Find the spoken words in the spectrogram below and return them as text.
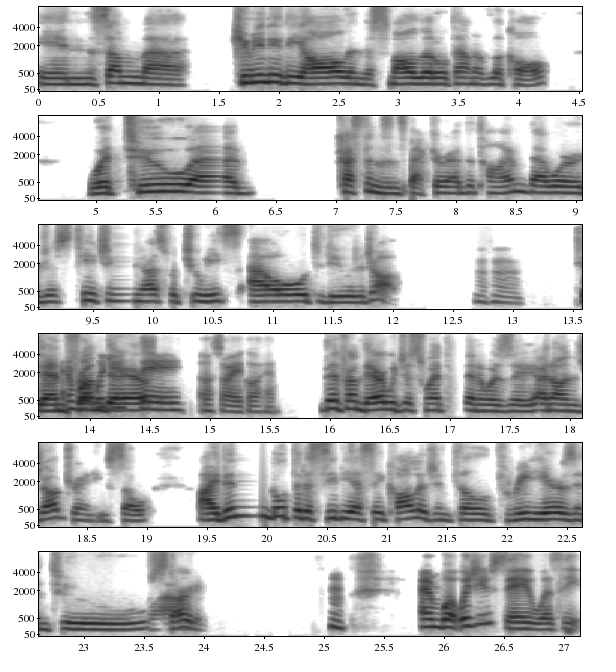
in some uh, community hall in the small little town of Lacolle with two uh, customs inspector at the time that were just teaching us for two weeks how to do the job. Mm-hmm. Then and from there, oh, sorry, go ahead. Then from there, we just went and it was a an on the job training. So I didn't go to the CBSA college until three years into wow. starting. Hmm. And what would you say was the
